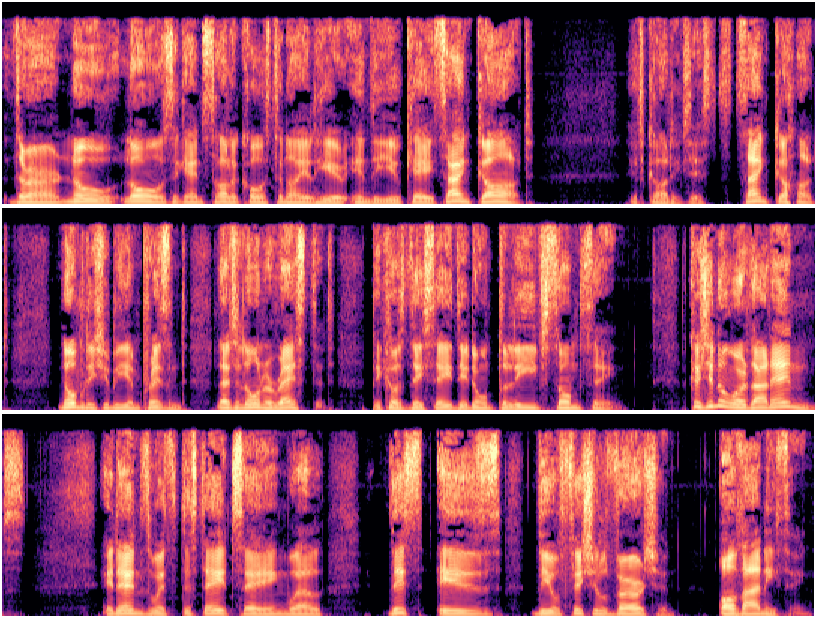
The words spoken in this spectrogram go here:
There are no laws against Holocaust denial here in the UK. Thank God, if God exists. Thank God. Nobody should be imprisoned, let alone arrested, because they say they don't believe something. Because you know where that ends. It ends with the state saying, well, this is the official version of anything.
